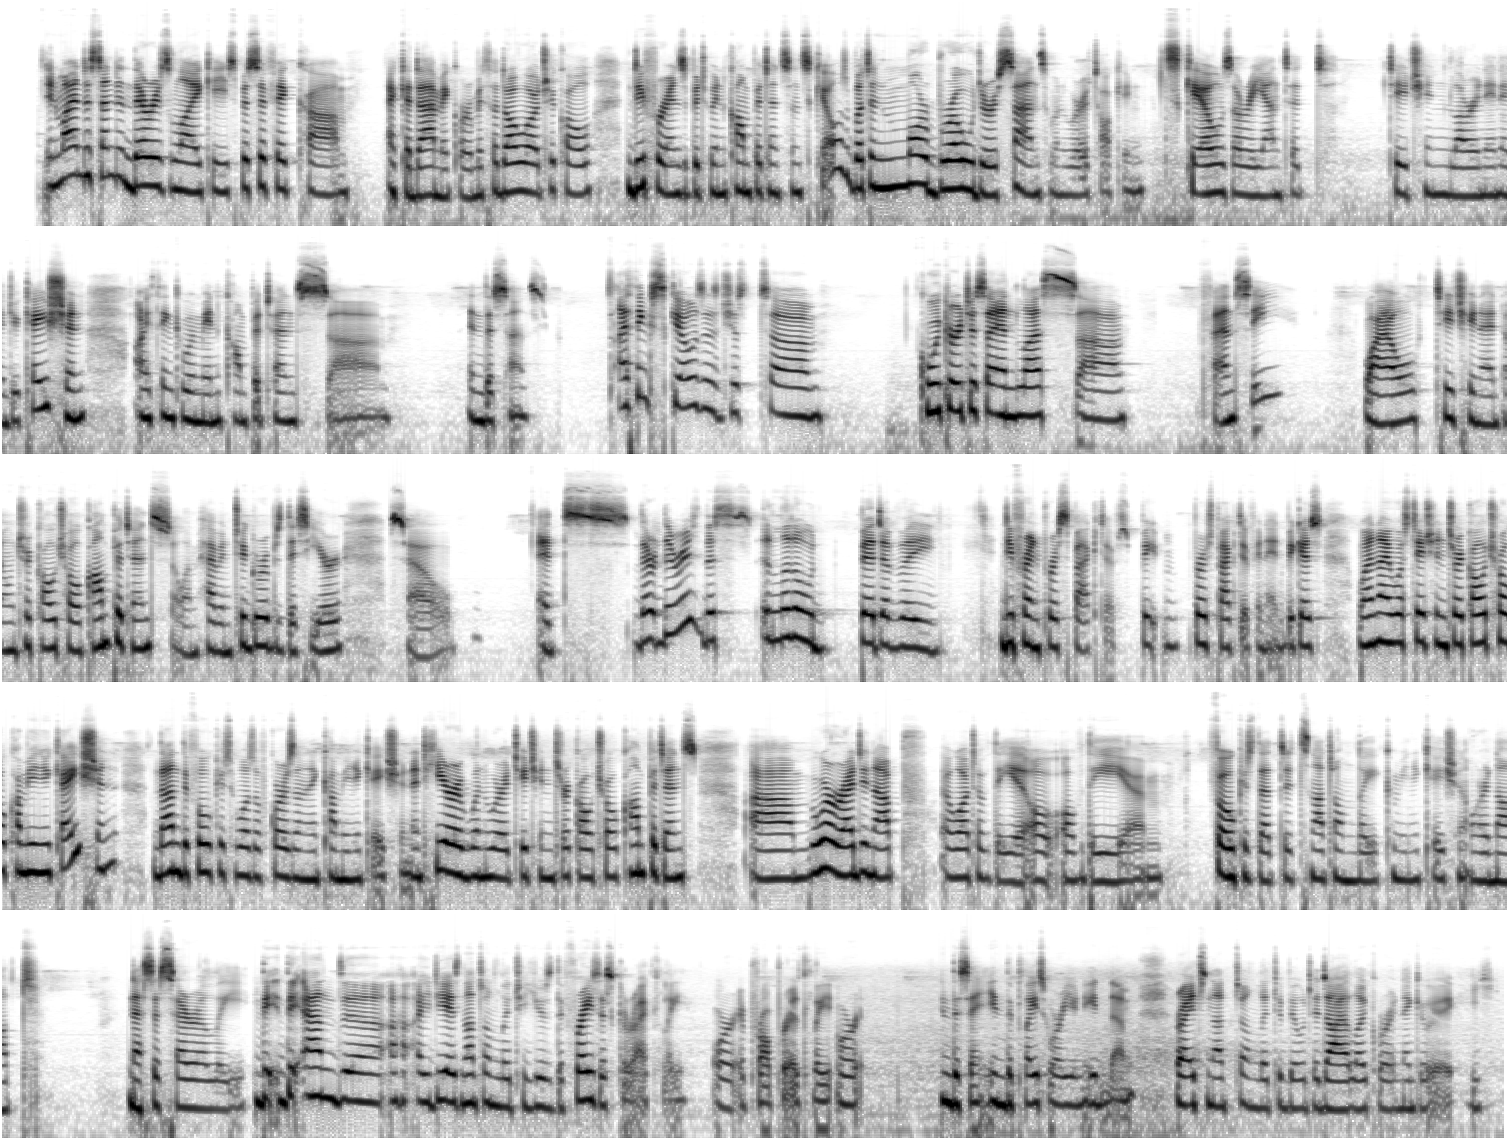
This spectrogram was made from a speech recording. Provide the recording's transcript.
In my understanding, there is like a specific um, academic or methodological difference between competence and skills, but in more broader sense when we're talking skills oriented teaching, learning, education, I think we mean competence uh, in this sense. I think skills is just um, quicker to say and less uh, fancy while teaching at intercultural competence. So I'm having two groups this year. So it's there. There is this a little bit of a different perspectives perspective in it because when I was teaching intercultural communication, then the focus was of course on the communication. And here, when we're teaching intercultural competence, um, we're writing up a lot of the of the um, focus that it's not only communication or not necessarily the the end uh, idea is not only to use the phrases correctly or appropriately or in the same in the place where you need them right not only to build a dialogue or a nego-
